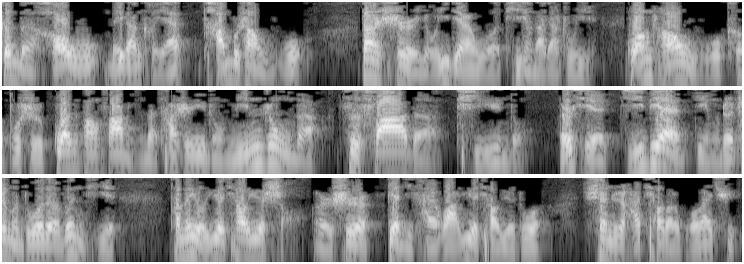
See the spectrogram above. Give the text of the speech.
根本毫无美感可言，谈不上舞。但是有一点，我提醒大家注意：广场舞可不是官方发明的，它是一种民众的自发的体育运动。而且，即便顶着这么多的问题，它没有越跳越少，而是遍地开花，越跳越多，甚至还跳到了国外去。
